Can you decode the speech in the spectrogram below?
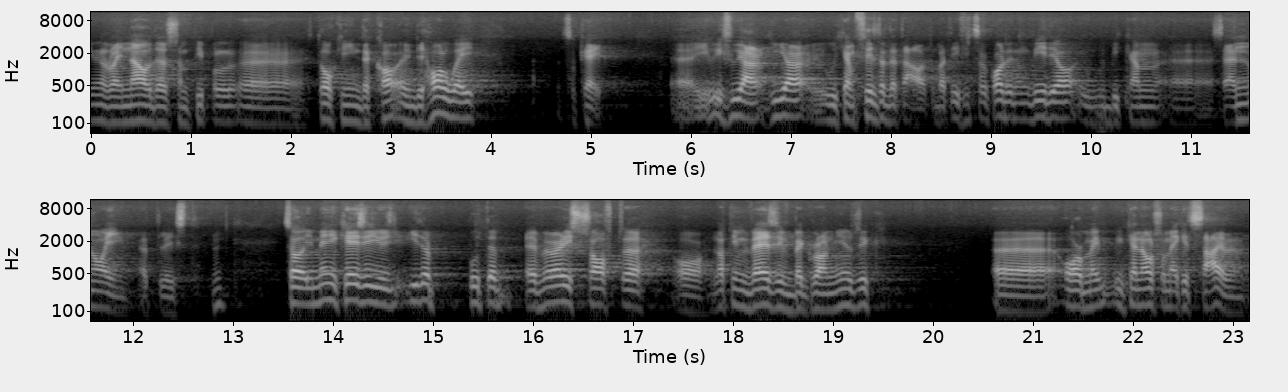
Even right now, there's some people uh, talking in the, in the hallway. It's okay. Uh, if we are here, we can filter that out. But if it's recorded in video, it will become uh, annoying, at least. Hmm? So in many cases, you either put a, a very soft uh, or not invasive background music, uh, or you can also make it silent.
